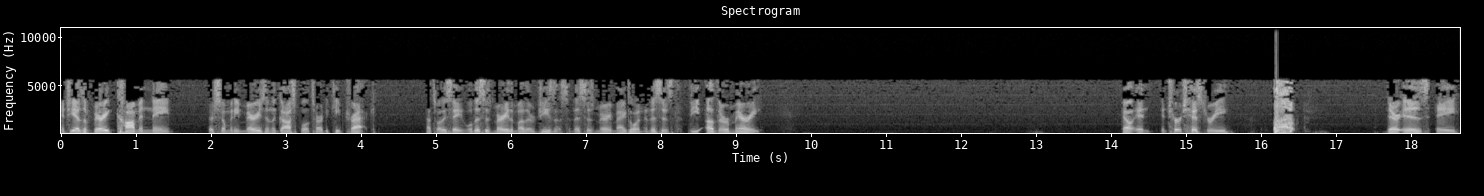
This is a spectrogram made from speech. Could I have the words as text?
And she has a very common name. There's so many Marys in the gospel, it's hard to keep track. That's why they say, well, this is Mary, the mother of Jesus, and this is Mary Magdalene, and this is the other Mary. Now, in, in church history, there is a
